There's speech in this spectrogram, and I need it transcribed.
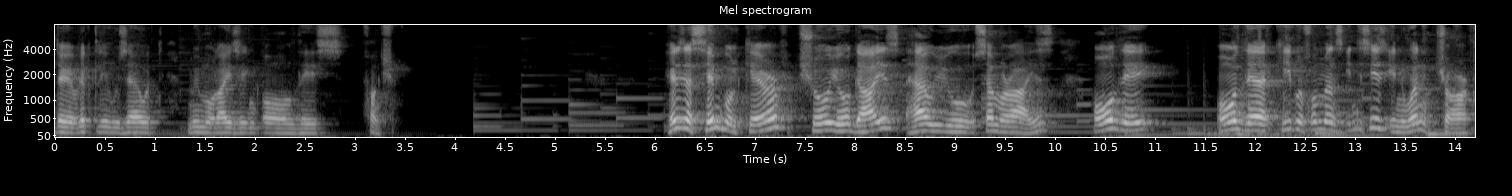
directly without memorizing all this function here's a simple curve show you guys how you summarize all the all the key performance indices in one chart.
